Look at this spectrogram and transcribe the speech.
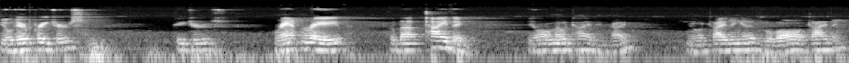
You'll hear preachers, teachers rant and rave about tithing. You all know tithing, right? You know what tithing is? The law of tithing.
